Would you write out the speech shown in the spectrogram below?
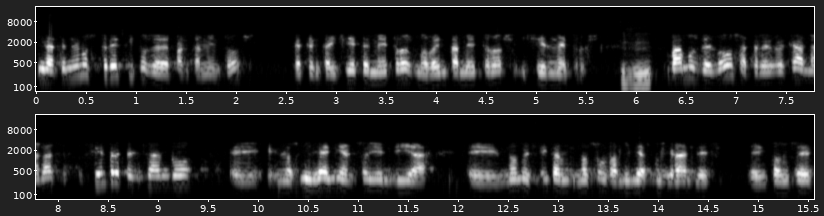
Mira, tenemos tres tipos de departamentos, 77 metros, 90 metros y 100 metros. Vamos de dos a tres recámaras, siempre pensando eh, en los millennials hoy en día, eh, no necesitan, no son familias muy grandes, entonces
